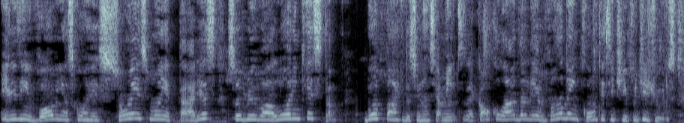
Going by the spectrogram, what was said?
Eles envolvem as correções monetárias sobre o valor em questão. Boa parte dos financiamentos é calculada levando em conta esse tipo de juros,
